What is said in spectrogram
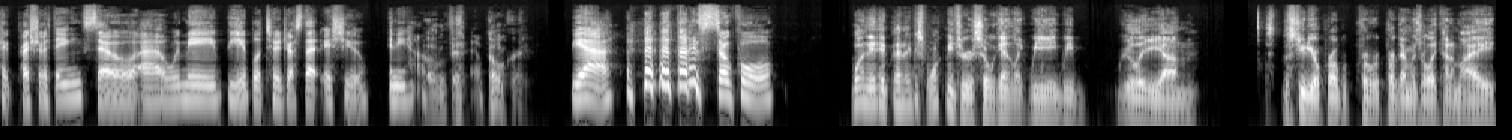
type pressure thing. So uh, we may be able to address that issue anyhow. Oh, okay. oh great. Yeah. so cool. Well, and, and, I guess walk me through. So again, like we, we really, um, the studio pro, pro, program was really kind of my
